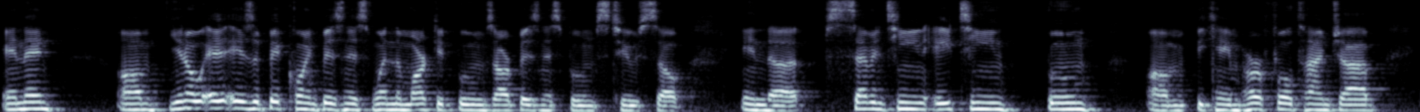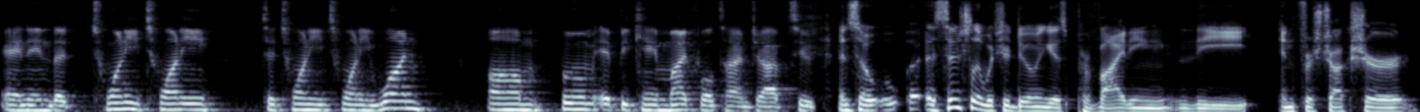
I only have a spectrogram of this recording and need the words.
And then, um, you know, it is a Bitcoin business. When the market booms, our business booms too. So in the 17, 18 boom, um, it became her full time job. And in the 2020 to 2021, um, boom, it became my full time job too. And so essentially, what you're doing is providing the infrastructure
